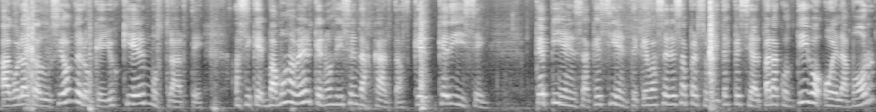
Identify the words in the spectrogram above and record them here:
hago la traducción de lo que ellos quieren mostrarte. Así que vamos a ver qué nos dicen las cartas. ¿Qué, qué dicen? ¿Qué piensa? ¿Qué siente? ¿Qué va a ser esa personita especial para contigo? ¿O el amor?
